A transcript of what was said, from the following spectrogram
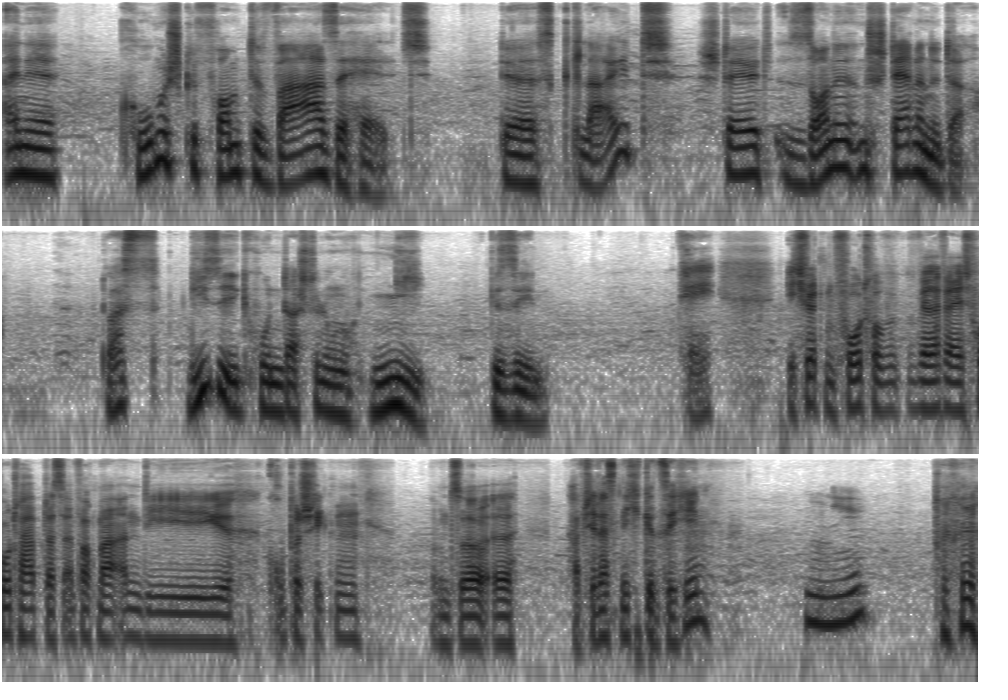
eine komisch geformte Vase hält. Das Kleid stellt Sonnen und Sterne dar. Du hast diese Ikonendarstellung noch nie gesehen. Okay. Ich würde ein Foto, wenn ich ein Foto habe, das einfach mal an die Gruppe schicken. Und so, äh, habt ihr das nicht gesehen? Nee.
